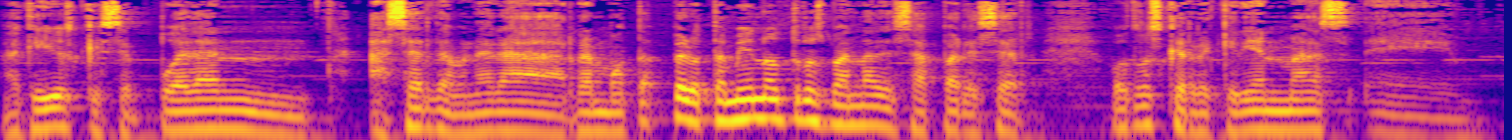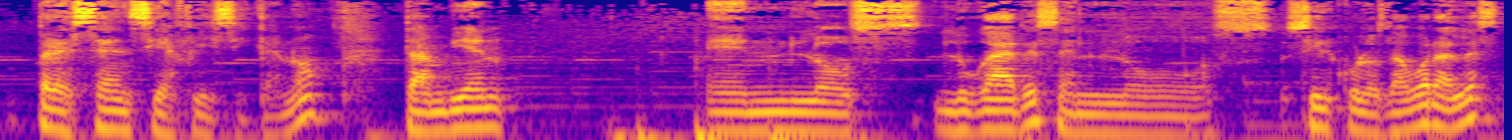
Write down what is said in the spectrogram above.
aquellos que se puedan hacer de manera remota, pero también otros van a desaparecer, otros que requerían más eh, presencia física, ¿no? También en los lugares, en los círculos laborales,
